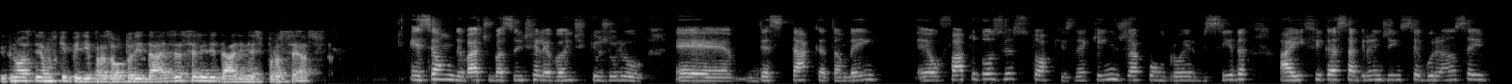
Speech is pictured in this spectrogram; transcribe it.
E o que nós temos que pedir para as autoridades é celeridade nesse processo. Esse é um debate bastante relevante que o Júlio é, destaca também, é o fato dos estoques, né? Quem já comprou herbicida, aí fica essa grande insegurança e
